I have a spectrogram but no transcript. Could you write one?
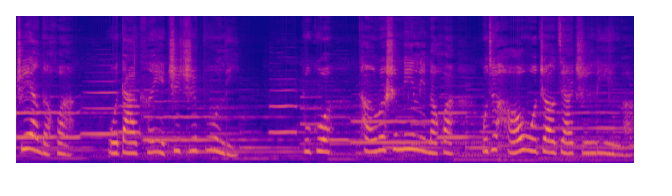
这样的话，我大可以置之不理。不过，倘若是命令的话，我就毫无招架之力了。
